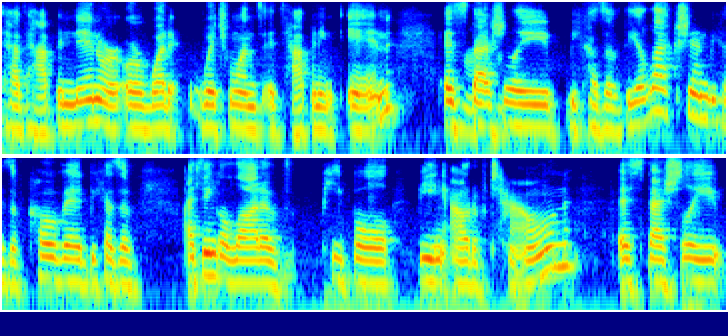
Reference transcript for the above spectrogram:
have happened in or, or what which ones it's happening in Mm-hmm. especially because of the election, because of COVID, because of, I think, a lot of people being out of town, especially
